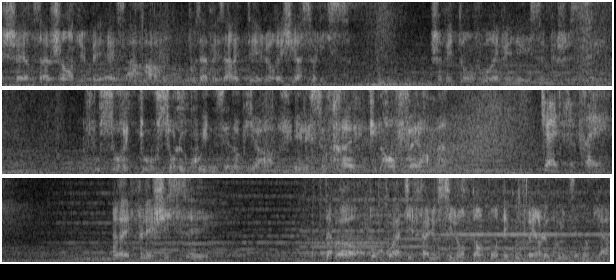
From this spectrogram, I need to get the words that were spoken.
Très chers agents du BSAA, vous avez arrêté le Regia Solis. Je vais donc vous révéler ce que je sais. Vous saurez tout sur le Queen Zenobia et les secrets qu'il renferme. Quel secret? Réfléchissez. D'abord, pourquoi a-t-il fallu si longtemps pour découvrir le Queen Zenobia?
